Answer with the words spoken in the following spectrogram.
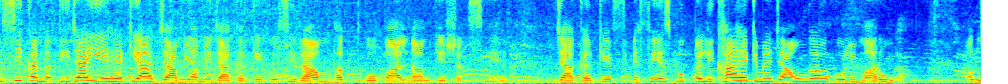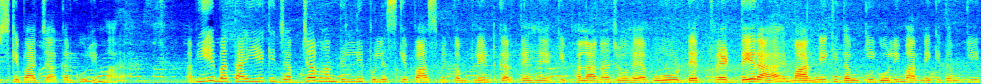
इसी का नतीजा ये है कि आज जामिया में जा कर के किसी राम भक्त गोपाल नाम के शख्स ने जा कर के फेसबुक पे लिखा है कि मैं जाऊँगा और गोली मारूँगा, और उसके बाद जाकर गोली मारा। अब ये बताइए कि जब जब हम दिल्ली पुलिस के पास में कंप्लेंट करते हैं कि फलाना जो है वो डेथ थ्रेट दे रहा है, मारने की धमकी, गोली मारने की धमकी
